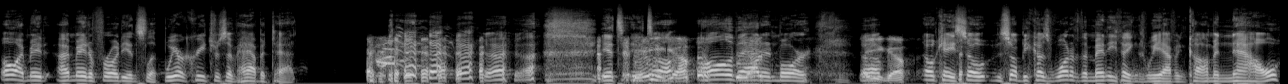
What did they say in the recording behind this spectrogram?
Oh, I made I made a Freudian slip. We are creatures of habitat. it's it's you all, go. all of that and more. There Uh, you go. Okay, so so because one of the many things we have in common now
